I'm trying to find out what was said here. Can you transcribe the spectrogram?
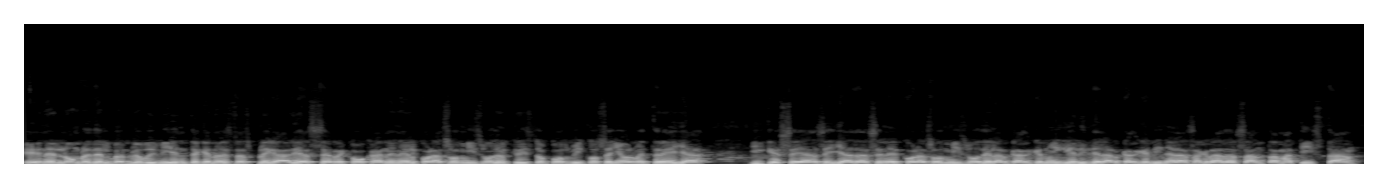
en el nombre del Verbo viviente, que nuestras plegarias se recojan en el corazón mismo del Cristo cósmico, Señor Metrella, y que sean selladas en el corazón mismo del Arcángel Miguel y de la Arcangelina, la Sagrada Santa Matista,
